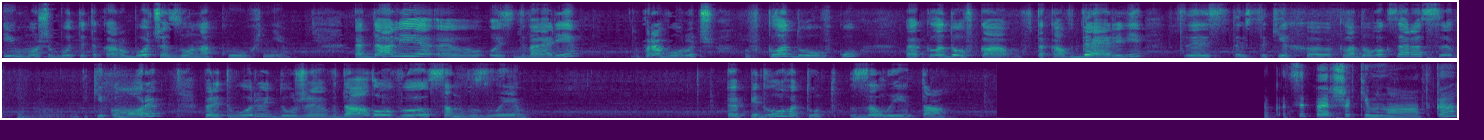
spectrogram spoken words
і може бути така робоча зона кухні. Далі е, ось двері праворуч в кладовку. Е, Кладовка така в дереві. З, таких е, кладовок зараз такі комори перетворюють дуже вдало в санвузли. Підлога тут залита. А це перша кімнатка.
